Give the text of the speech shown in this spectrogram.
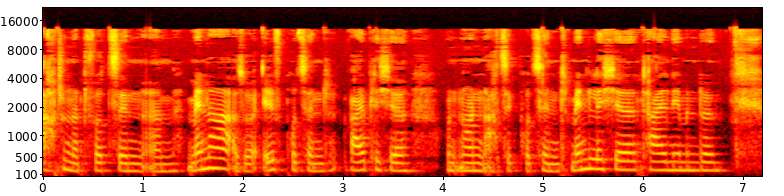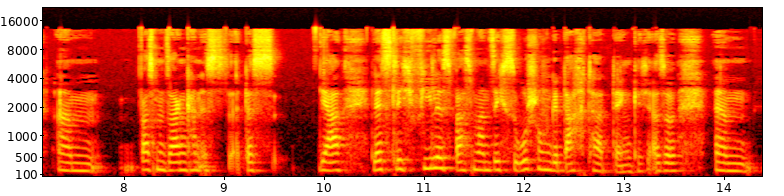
814 ähm, Männer, also 11 Prozent weibliche und 89 Prozent männliche Teilnehmende. Ähm, was man sagen kann, ist, dass ja, letztlich vieles, was man sich so schon gedacht hat, denke ich. Also ähm,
